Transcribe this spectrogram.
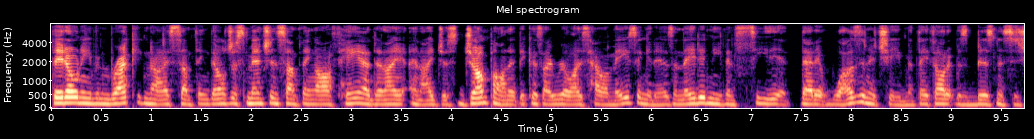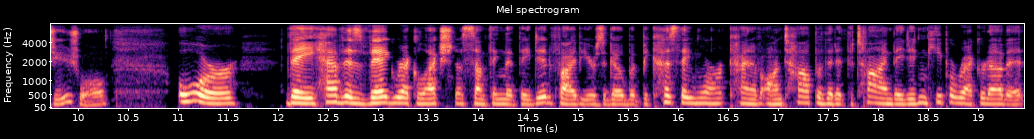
they don't even recognize something they'll just mention something offhand and i and i just jump on it because i realize how amazing it is and they didn't even see it that it was an achievement they thought it was business as usual or they have this vague recollection of something that they did five years ago, but because they weren't kind of on top of it at the time, they didn't keep a record of it.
